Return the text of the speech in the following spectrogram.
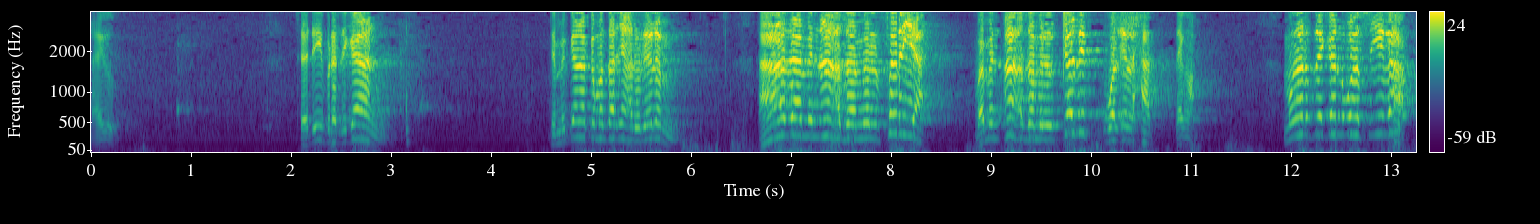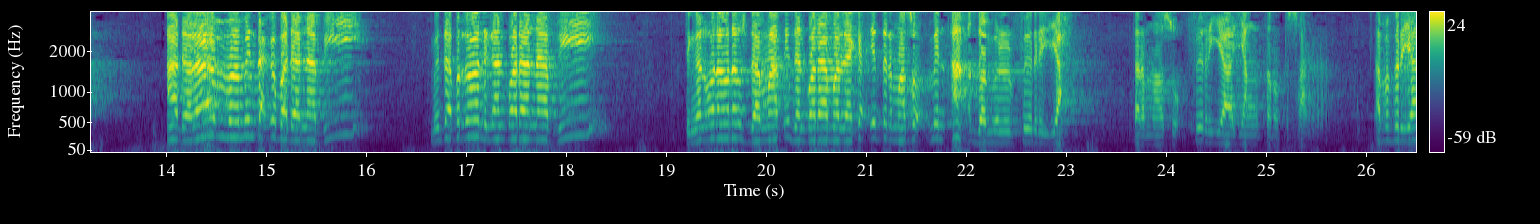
Nah itu. Jadi perhatikan. Demikianlah komentarnya Ahlul Ilm. Ada min a'zamil firyah wa min a'zamil kadhib wal ilhad. Tengok. Mengartikan wasilah adalah meminta kepada Nabi, minta pertolongan dengan para nabi, dengan orang-orang sudah mati dan para malaikat itu termasuk min a'zamil firyah termasuk firya yang terbesar. Apa firya?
